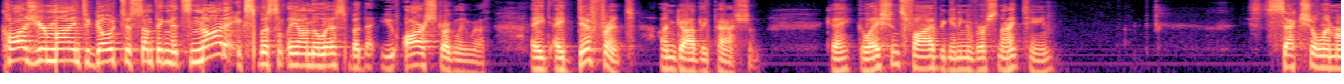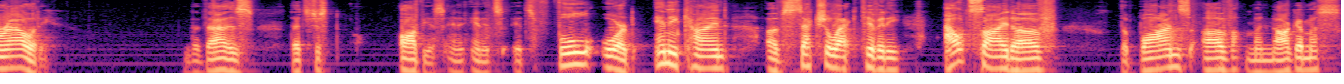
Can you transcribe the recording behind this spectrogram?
cause your mind to go to something that's not explicitly on the list, but that you are struggling with? A, a different ungodly passion. Okay, Galatians 5, beginning in verse 19 sexual immorality. That, that is, that's just obvious. And, and it's, it's full orbed. Any kind of sexual activity outside of the bonds of monogamous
